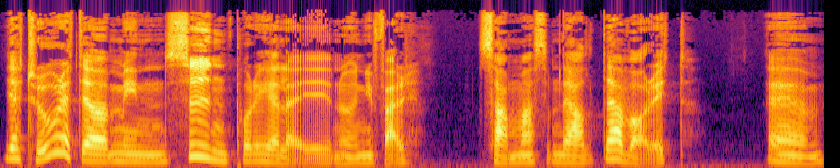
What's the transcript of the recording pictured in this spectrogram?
Jag tror att jag, min syn på det hela är nog ungefär samma som det alltid har varit. Ehm,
